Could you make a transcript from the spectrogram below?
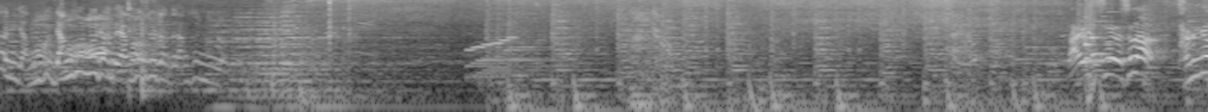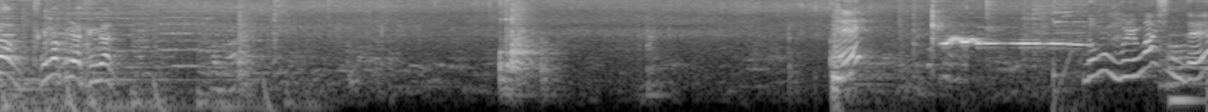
찬이 양손, 양손 요리한다, 양손 요리한다, 양손 요리한다. nice 순아 당면 당면 끓여야 당면. 에? 너무 물맛인데?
